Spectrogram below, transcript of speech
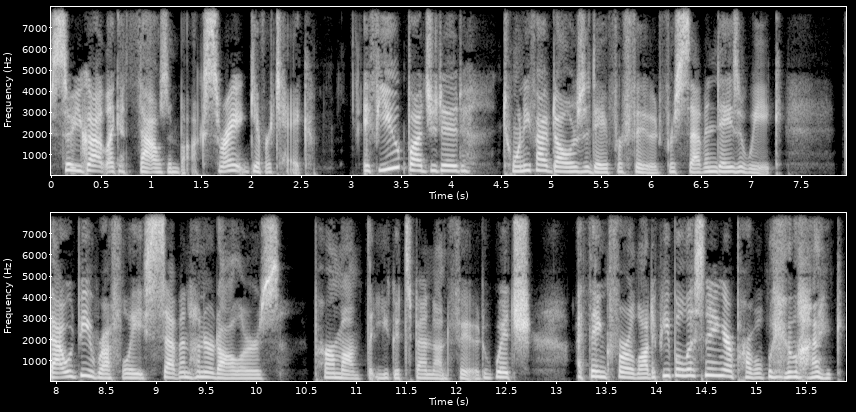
So you got like a thousand bucks, right? Give or take. If you budgeted $25 a day for food for seven days a week, that would be roughly $700 per month that you could spend on food, which I think for a lot of people listening are probably like,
